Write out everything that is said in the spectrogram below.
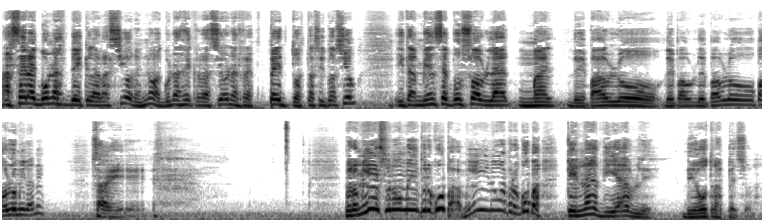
a hacer algunas declaraciones, ¿no? Algunas declaraciones respecto a esta situación y también se puso a hablar mal de Pablo, de Pablo, de Pablo, Pablo Milanés. O eh, pero a mí eso no me preocupa, a mí no me preocupa que nadie hable de otras personas.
